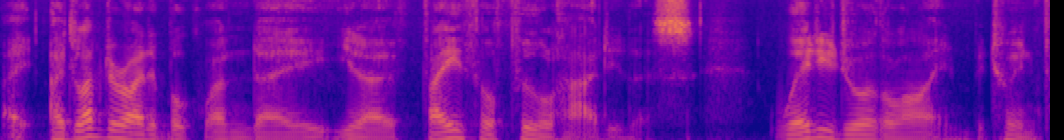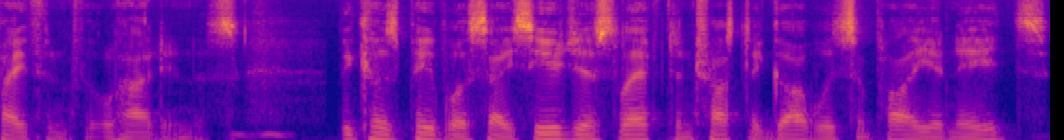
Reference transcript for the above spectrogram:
I, I'd love to write a book one day. You know, faith or foolhardiness. Where do you draw the line between faith and foolhardiness? Mm-hmm. Because people say, so you just left and trusted God would supply your needs.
